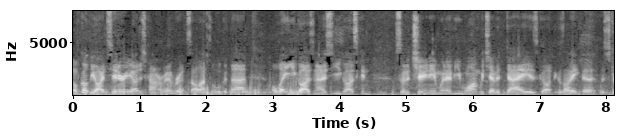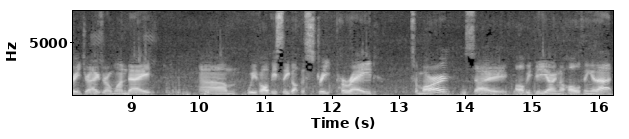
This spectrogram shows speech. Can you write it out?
I've got the itinerary, I just can't remember it, so I'll have to look at that. I'll let you guys know so you guys can sort of tune in whenever you want, whichever day has got, because I think the, the street drags are on one day. Um, we've obviously got the street parade tomorrow, so I'll be videoing the whole thing of that.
